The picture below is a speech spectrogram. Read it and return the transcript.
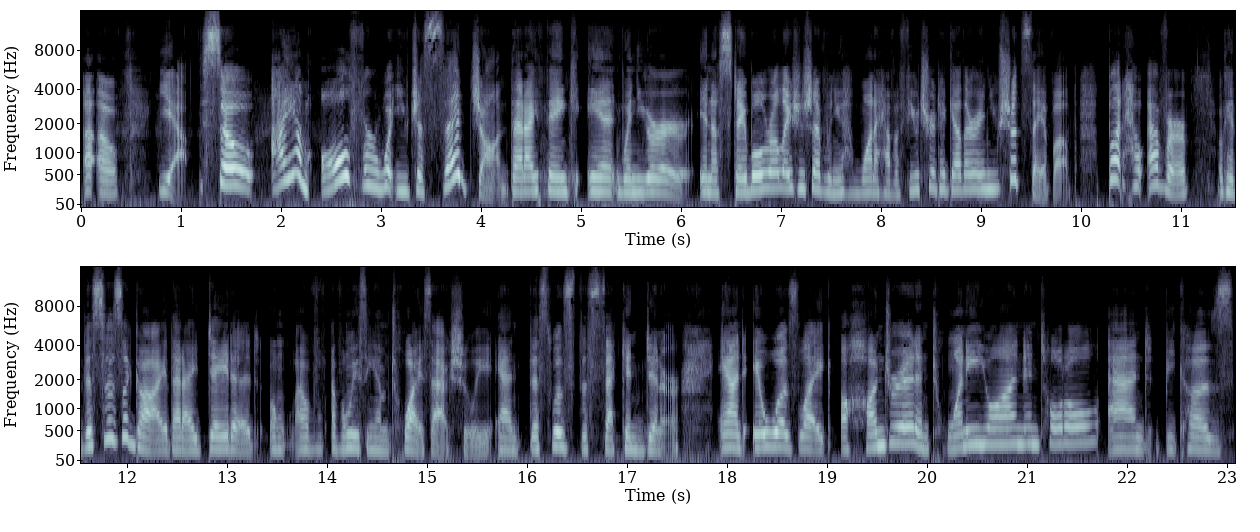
Uh oh. Yeah. So I am all for what you just said, John, that I think in, when you're in a stable relationship, when you want to have a future together, and you should save up. But however, okay, this is a guy that I dated. Oh, I've, I've only seen him twice, actually. And this was the second dinner. And it was like 120 yuan in total. And because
